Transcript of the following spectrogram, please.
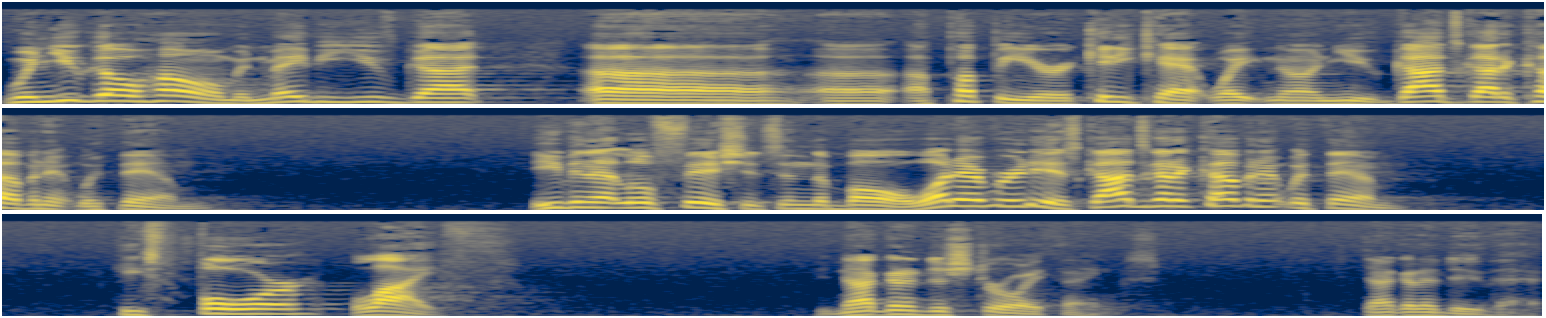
When you go home and maybe you've got uh, a, a puppy or a kitty cat waiting on you, God's got a covenant with them. Even that little fish that's in the bowl, whatever it is, God's got a covenant with them. He's for life. Not going to destroy things. Not going to do that.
